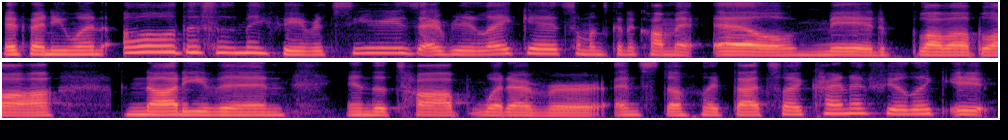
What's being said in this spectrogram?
if anyone, oh, this is my favorite series, I really like it, someone's gonna comment L, mid, blah blah blah, not even in the top, whatever, and stuff like that. So I kind of feel like it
